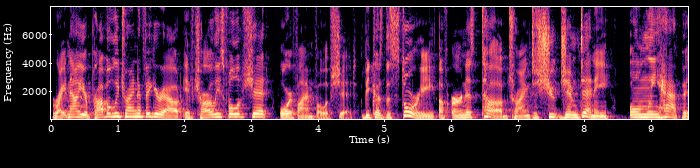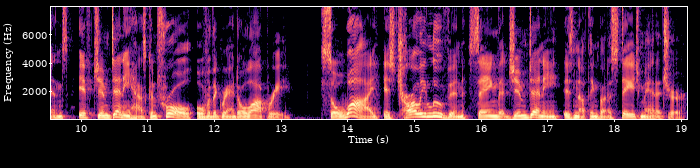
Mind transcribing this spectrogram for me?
Right now, you're probably trying to figure out if Charlie's full of shit or if I'm full of shit. Because the story of Ernest Tubb trying to shoot Jim Denny only happens if Jim Denny has control over the Grand Ole Opry. So, why is Charlie Louvin saying that Jim Denny is nothing but a stage manager?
